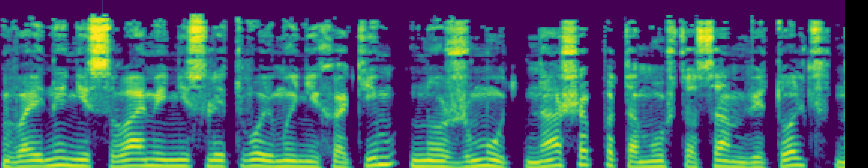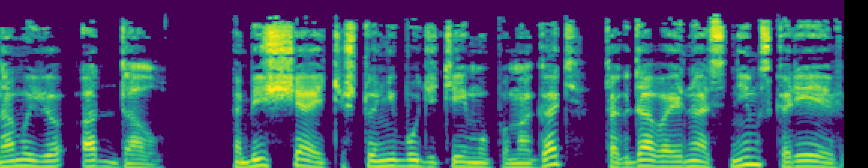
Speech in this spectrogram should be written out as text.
Войны ни с вами, ни с Литвой мы не хотим, но жмуть наша, потому что сам Витольд нам ее отдал. Обещайте, что не будете ему помогать, тогда война с ним скорее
